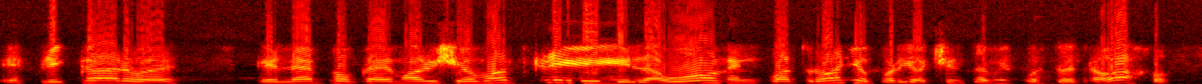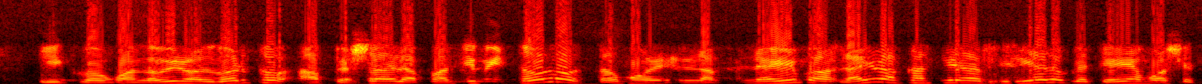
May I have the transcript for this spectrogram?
explicar que en la época de Mauricio Macri, la UON en cuatro años perdió 80 mil puestos de trabajo y cuando vino Alberto, a pesar de la pandemia y todo, estamos en la, misma, la misma cantidad de afiliados que teníamos hace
